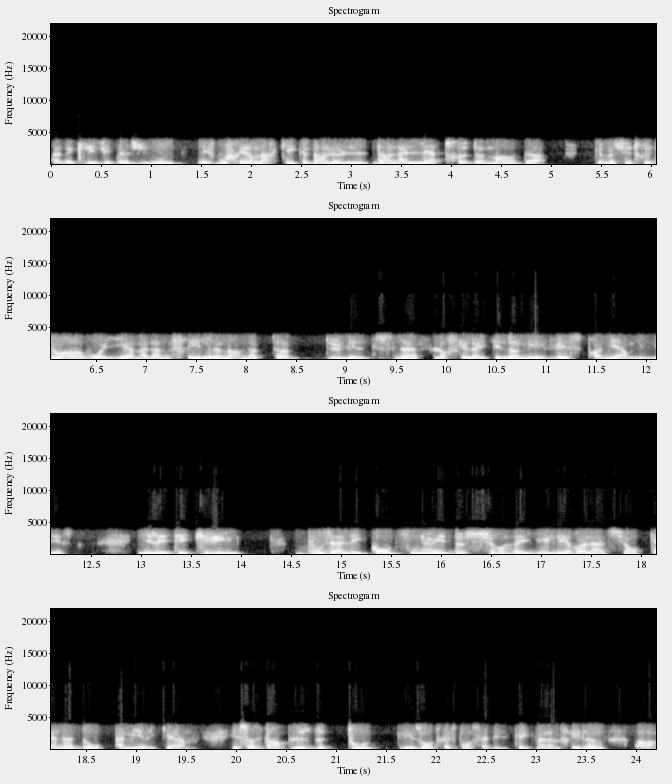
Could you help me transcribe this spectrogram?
avec les États-Unis, mais je vous ferai remarquer que dans, le, dans la lettre de mandat que M. Trudeau a envoyée à Mme Freeland en octobre 2019, lorsqu'elle a été nommée vice-première ministre, il est écrit vous allez continuer de surveiller les relations canado-américaines. Et ça, c'est en plus de toutes les autres responsabilités que Mme Freeland a.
